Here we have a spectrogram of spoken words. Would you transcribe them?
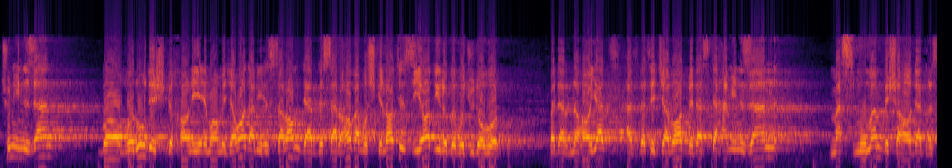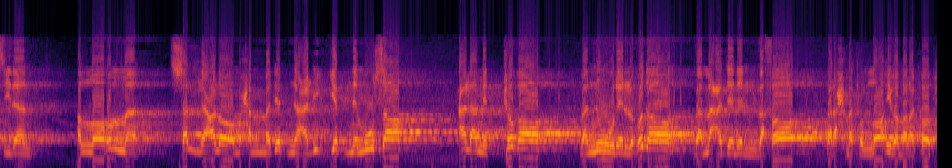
چون این زن با ورودش به خانه امام جواد علیه السلام دردسرها و مشکلات زیادی رو به وجود آورد و در نهایت حضرت جواد به دست همین زن مسموما به شهادت رسیدند. اللهم صل على محمد ابن علی ابن موسى علم التقى و نور الهدى و معدن الوفاء. و رحمت الله و برکاته.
